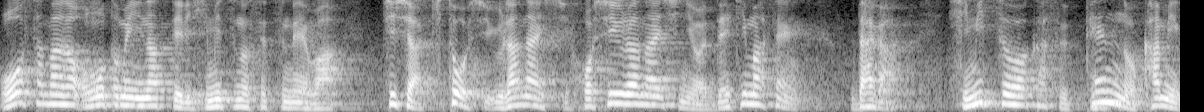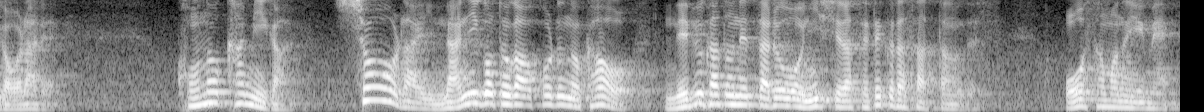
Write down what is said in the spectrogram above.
王様がお求めになっている秘密の説明は知者祈祷師占い師星占い師にはできません。だが秘密を明かす天の神がおられこの神が将来何事が起こるのかをネブカドネザル王に知らせてくださったのです。王様の夢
